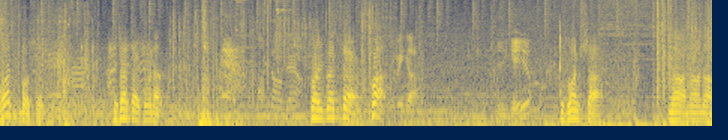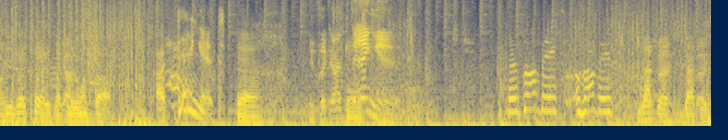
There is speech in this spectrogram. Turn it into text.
What bullshit? He's right there, coming up. Hostile down. Bro, he's right there. Fuck. Did he get you? He's one shot. No, no, no. He's right there. He's like Got one shot. Ah, dang it. Yeah. He's like, God Yeah. dang it! there's zombies. Zombies. Got you. Got back. you.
